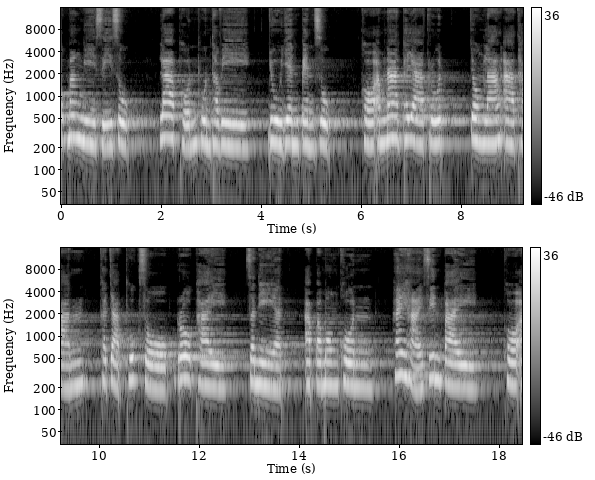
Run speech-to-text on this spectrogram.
คมั่งมีสีสุข ลาภผลพูนทวี อยู่เย็นเป็นสุข ขออำนาจพยาครุฑจงล้างอาถรรพ์ขจัดทุกโศก โรคภัย เสนียด อัปมงคล ให้หายสิ้นไป ขออ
